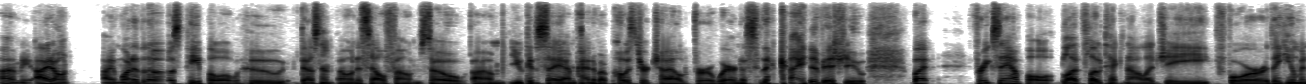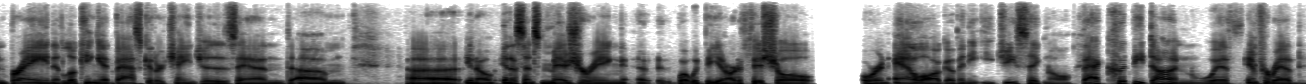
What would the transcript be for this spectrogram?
I mean, I don't. I'm one of those people who doesn't own a cell phone, so um, you could say I'm kind of a poster child for awareness of that kind of issue. But for example, blood flow technology for the human brain and looking at vascular changes and um, uh, you know, in a sense, measuring uh, what would be an artificial or an analog of an EEG signal, that could be done with infrared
